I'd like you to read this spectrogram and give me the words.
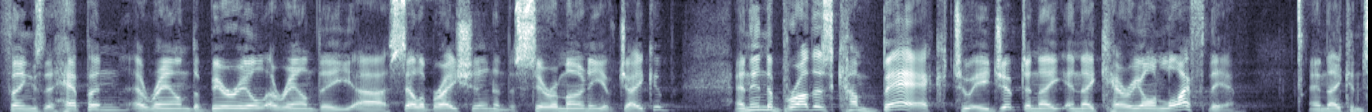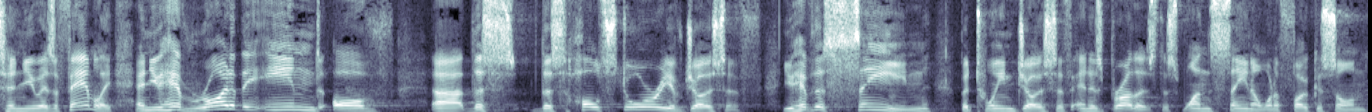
things that happen around the burial, around the uh, celebration and the ceremony of Jacob. And then the brothers come back to Egypt and they, and they carry on life there. And they continue as a family. And you have right at the end of uh, this, this whole story of Joseph, you have this scene between Joseph and his brothers. This one scene I want to focus on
